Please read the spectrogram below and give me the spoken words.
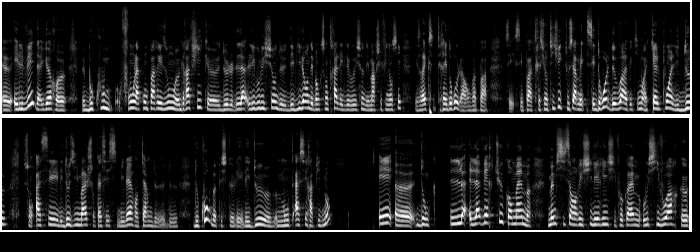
euh, élevé. D'ailleurs, beaucoup font la comparaison graphique de l'évolution des bilans des banques centrales et de l'évolution des marchés financiers. C'est vrai que c'est très drôle. Là, on va pas, c'est pas très scientifique tout ça, mais c'est drôle de voir effectivement à quel point les deux sont assez, les deux images sont assez similaires en termes de, de, courbes, puisque les deux montent assez rapidement. Et euh, donc, la, vertu quand même, même si ça enrichit les riches, il faut quand même aussi voir que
